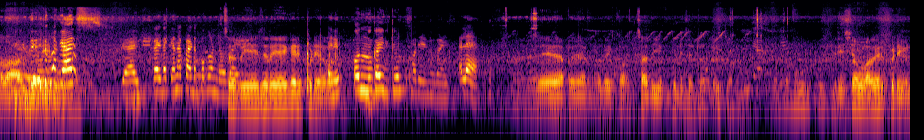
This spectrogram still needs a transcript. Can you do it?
അതാണ് ചെറിയ ചെറിയ കരിപ്പിടികളാണ് ഒന്നും കഴിക്കും അല്ലേ? അതേ അപ്പൊ ഞങ്ങളത് കുറച്ചധികം പിടിച്ചിട്ടുണ്ട്. തിരിച്ചുള്ള കരിപ്പിടികൾ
